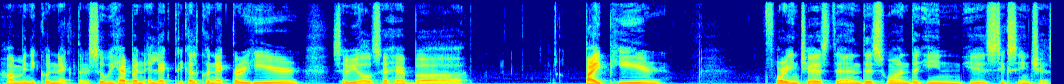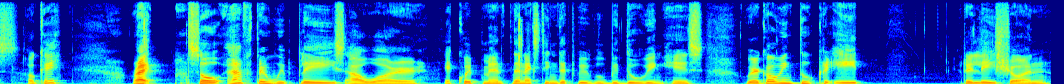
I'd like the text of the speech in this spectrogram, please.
how many connectors. So we have an electrical connector here. So we also have a pipe here four inches then this one the in is six inches okay? Right so after we place our equipment the next thing that we will be doing is we're going to create relation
